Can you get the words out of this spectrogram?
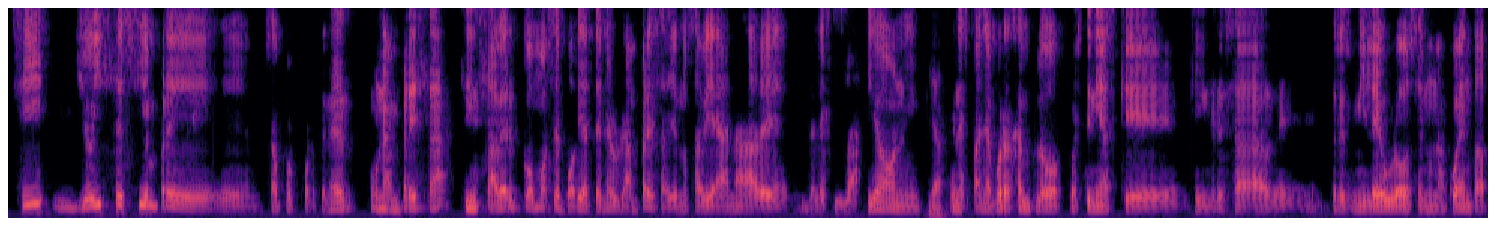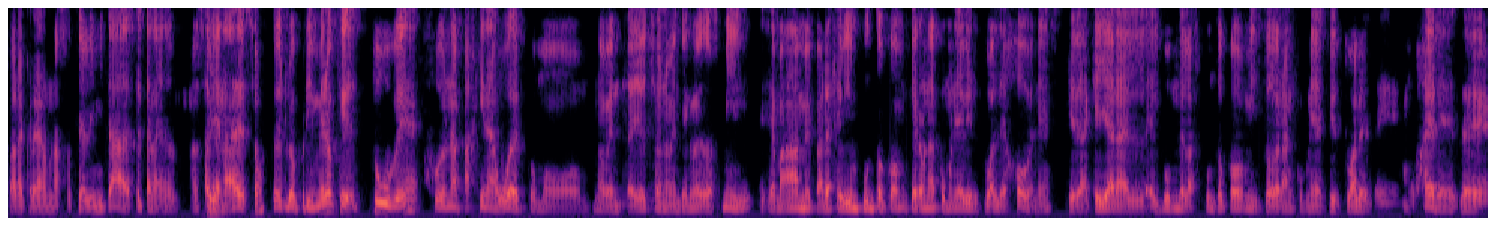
Sí, yo hice siempre, eh, o sea, por, por, tener una empresa, sin saber cómo se podía tener una empresa. Yo no sabía nada de, legislación y en España, por ejemplo, pues tenías que, ingresar, eh, 3.000 euros en una cuenta para crear una sociedad limitada, etcétera. No sabía nada de eso. Entonces, lo primero que tuve fue una página web como 98, 99, 2000, que se llamaba me parece bien.com, que era una comunidad virtual de jóvenes, que de aquella era el, boom de las .com y todo eran comunidades virtuales de mujeres, de,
